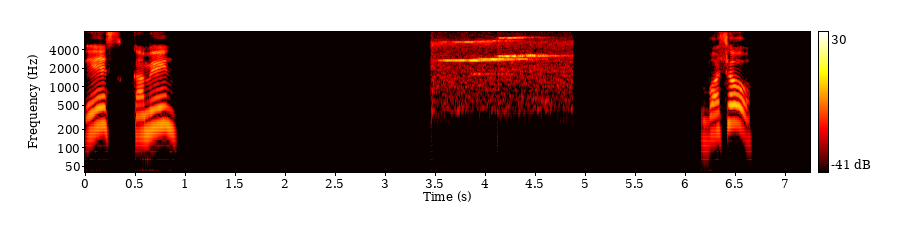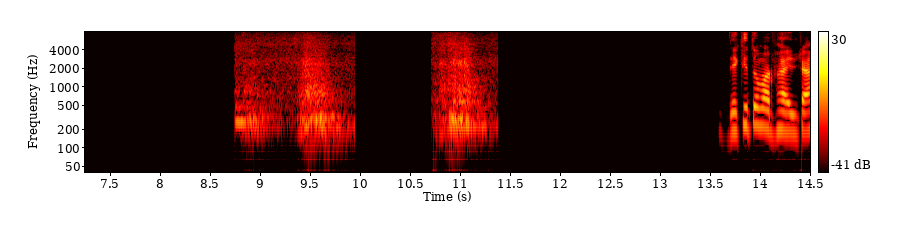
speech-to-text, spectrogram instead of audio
yes come in বসো। দেখি তোমার ফাইলটা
